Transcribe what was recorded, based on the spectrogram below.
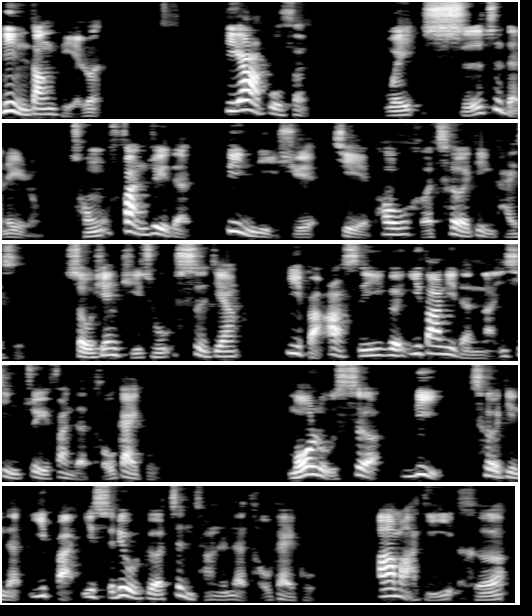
另当别论。第二部分为实质的内容，从犯罪的病理学解剖和测定开始。首先提出是将一百二十一个意大利的男性罪犯的头盖骨，摩鲁瑟利测定的一百一十六个正常人的头盖骨，阿马迪和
